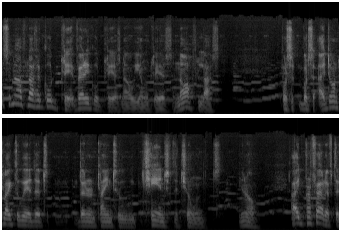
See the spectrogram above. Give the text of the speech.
There's an awful lot of good play, very good players now, young players, an awful lot. But but I don't like the way that they're inclined to change the tunes. You know, I'd prefer if they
